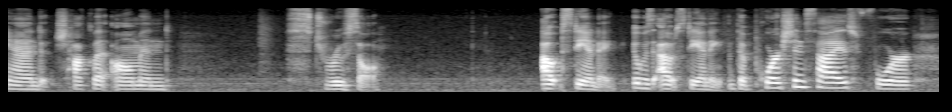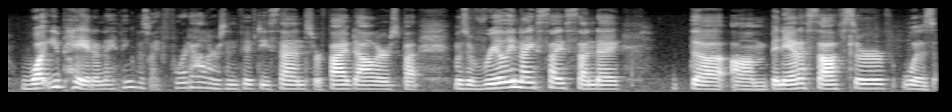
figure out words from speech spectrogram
and chocolate almond streusel. Outstanding. It was outstanding. The portion size for what you paid, and I think it was like $4.50 or $5, but it was a really nice size sundae the um, banana soft serve was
